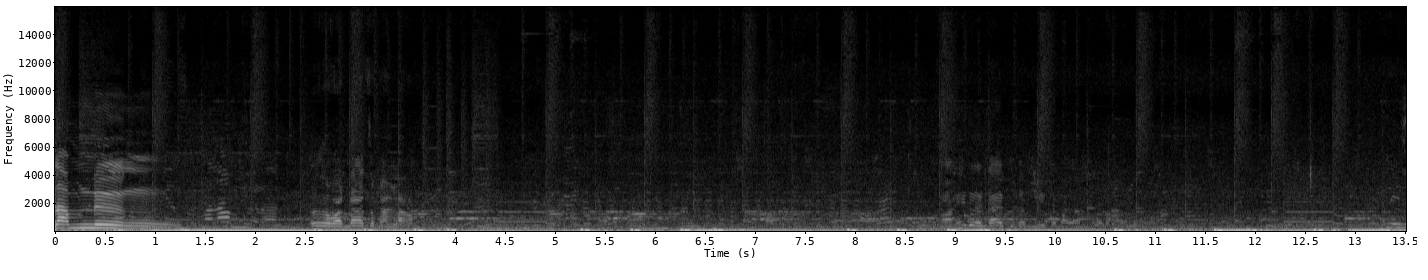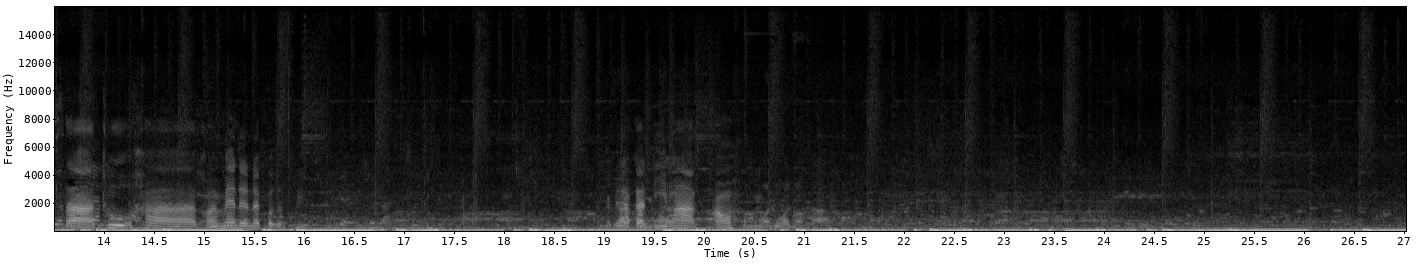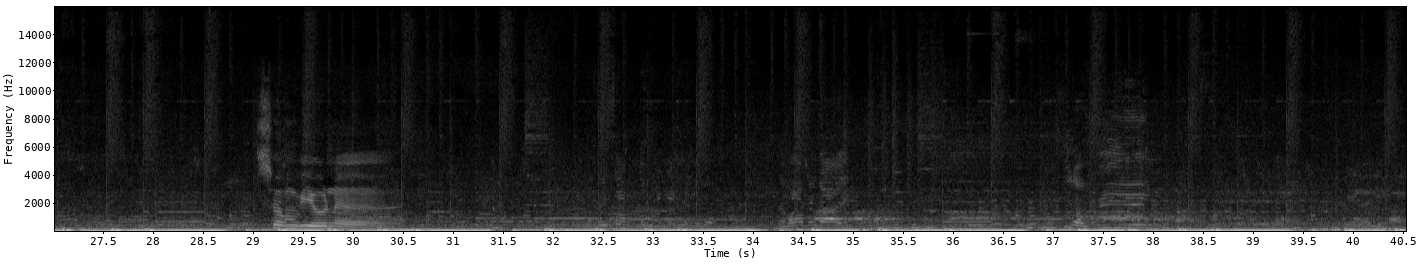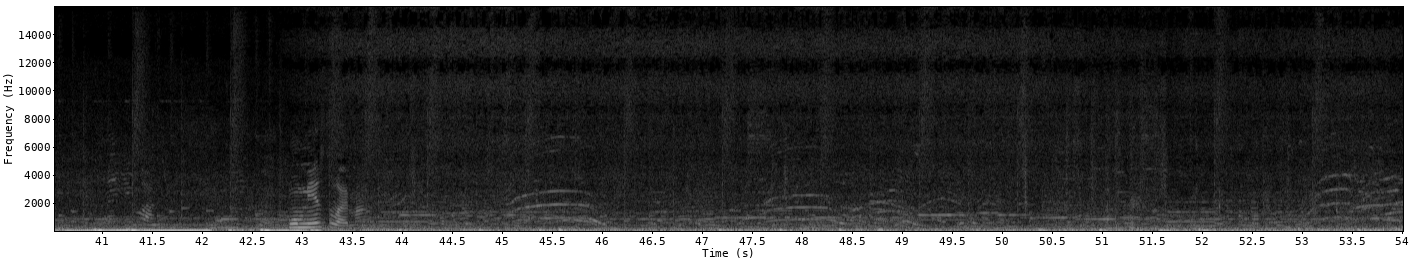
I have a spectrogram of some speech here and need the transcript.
ลำหนึ่ง มาเล่ามือละเออวันหน้าจะมาลำขอให้เดินได้ปกติจะมาลำโบราณเลยสาธุค่ะ ขอให้แม่เดินได้ปกติบรรยากาศดีมาก เอาตรงนี้มาดูบรรยากาศ วิวหนึ่งมุมนี้สวยมาก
